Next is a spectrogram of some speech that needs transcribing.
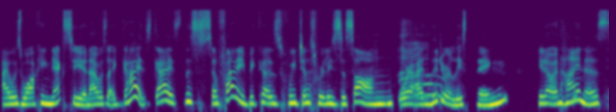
I was walking next to you, and I was like, "Guys, guys, this is so funny because we just released a song where I literally sing, you know, in Highness,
